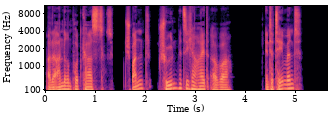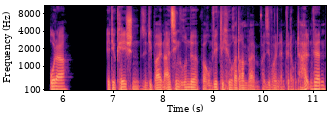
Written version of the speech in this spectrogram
Alle anderen Podcasts spannend, schön mit Sicherheit, aber Entertainment oder Education sind die beiden einzigen Gründe, warum wirklich Hörer dranbleiben, weil sie wollen entweder unterhalten werden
